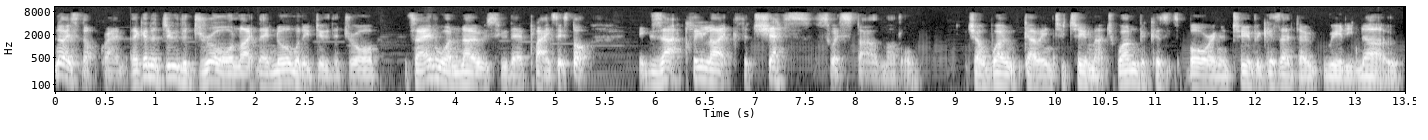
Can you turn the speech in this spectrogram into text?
No, it's not, Graham. They're going to do the draw like they normally do the draw. So everyone knows who they're playing. So it's not exactly like the chess Swiss style model, which I won't go into too much. One, because it's boring, and two, because I don't really know.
